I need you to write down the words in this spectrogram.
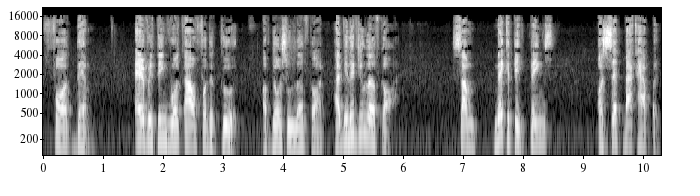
for them everything work out for the good of those who love God. I believe you love God. Some negative things or setback happen.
